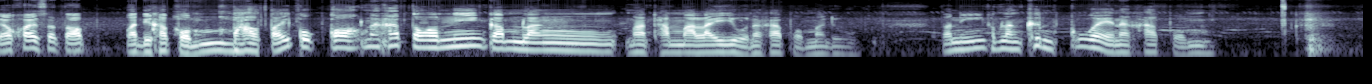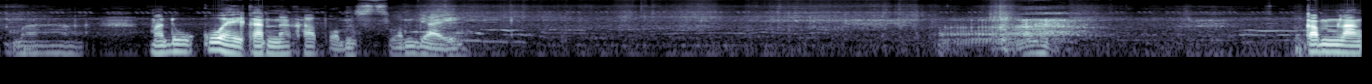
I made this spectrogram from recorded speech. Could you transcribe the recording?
แล้วค่อยสต็อปสวัสดีครับผมบ่าวต้อยกกอกนะครับ ตอนนี้กำลังมาทำอะไรอยู่นะครับ ผมมาดู ตอนนี้กำลังขึ้นกล้วยนะครับ ผมมามาดูกล้วยกันนะครับ ผมสวนใหญ่ กำลัง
